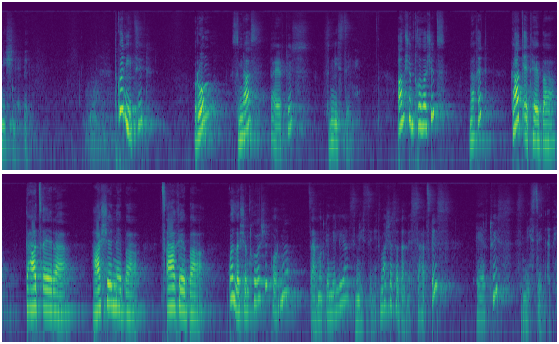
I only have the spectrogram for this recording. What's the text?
ნიშნები. თქვენ იცით რომ ზმნას დაერთვის ზმნის წინი. ამ შემთხვევაშიც ნახეთ გაკეთება, დაწერა, აშენება, წაღება, ყველა შემთხვევაში ფორმა წარმოქმნილია ზმნისწინით. მაშასადამე საწყის ერთვის ზმნისწინები.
